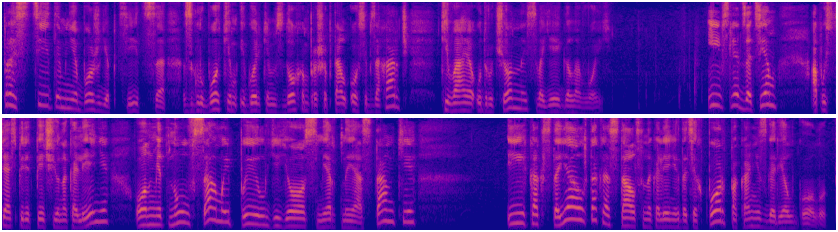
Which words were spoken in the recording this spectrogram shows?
Прости ты мне, Божья птица, с глубоким и горьким вздохом прошептал Осип Захарч, кивая удрученной своей головой. И вслед за тем, опустясь перед печью на колени, он метнул в самый пыл ее смертные останки и как стоял, так и остался на коленях до тех пор, пока не сгорел голубь.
